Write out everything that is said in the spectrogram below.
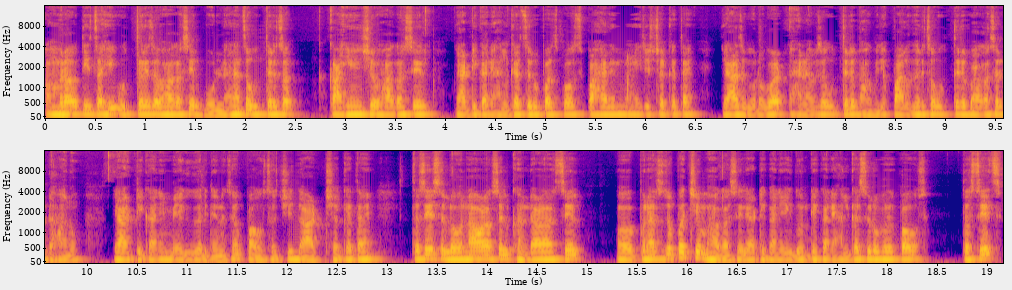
अमरावतीचाही उत्तरेचा भाग असेल बुलढाण्याचा उत्तरेचा काही अंश भाग असेल. या ठिकाणी हलक्याच्या रूपात पाऊस पाहायला मिळण्याची शक्यता आहे. याचबरोबर ठाण्याचा उत्तर भाग म्हणजे पालघरचा उत्तर भाग असेल डहाणू या ठिकाणी मेघगर्जनेचा पावसाची दाट शक्यता आहे. तसेच लोणावळा असेल खंडाळा असेल पुण्याचा जो पश्चिम भाग असेल या ठिकाणी एक दोन ठिकाणी हलक्या स्वरूपाचा पाऊस. तसेच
